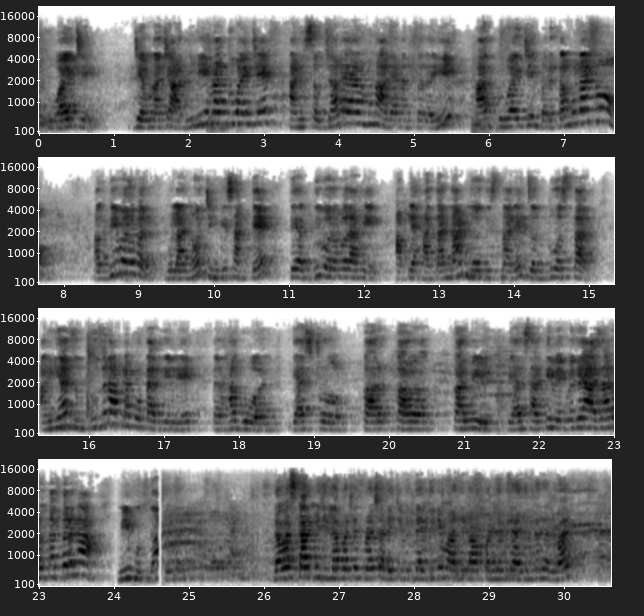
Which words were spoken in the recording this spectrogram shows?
धुवायचे. जेवणाच्या आधीही हात धुवायचे आणि शौचालयाहून आल्यानंतरही हात धुवायचे बरं का मुलांनो? अगदी बरोबर. मुलांनो चिंगी सांगते ते अगदी बरोबर आहे. आपल्या हातांना न दिसणारे जंतू असतात. आणि या जंतू जर आपल्या पोटात गेले तर हा गुवण गॅस्ट्रो कार का- कावीळ यांसारखे वेगवेगळे आजार होतात बरं का? मी मुद्दा नमस्कार मी जिल्हा परिषद प्रशालेची विद्यार्थिनी. माझे नाव पल्लवी राजेंद्र नरवाल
